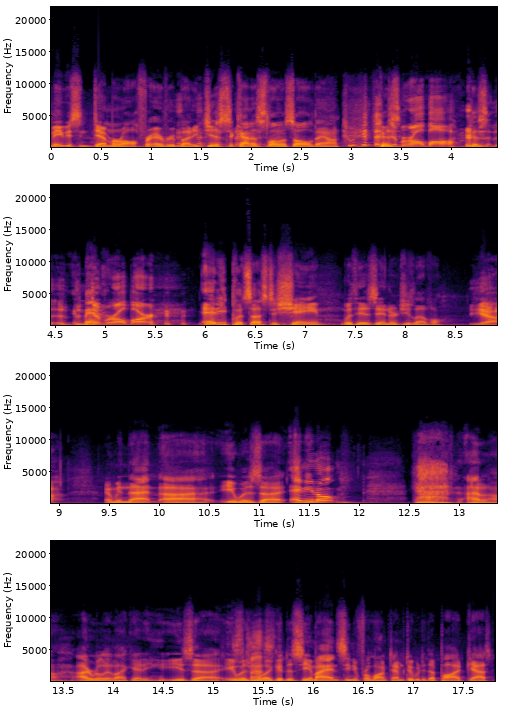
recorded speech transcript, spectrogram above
maybe some Demerol for everybody, just to kind of slow us all down. Get that Because Demerol bar. 'cause, the, the man- Demerol bar. Eddie puts us to shame with his energy level. yeah. I mean that uh, it was, uh, and you know, God, I don't know. I really like Eddie. He's uh, it was really good to see him. I hadn't seen him for a long time too. We did the podcast,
